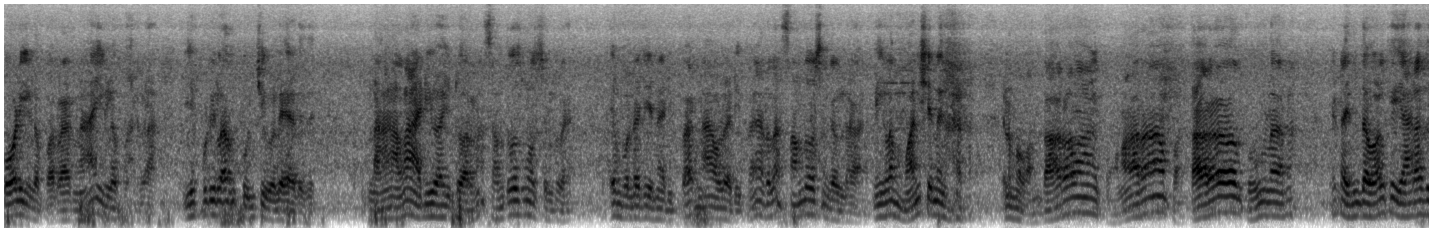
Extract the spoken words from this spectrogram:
கோழிகளை பாடுறா நாய்களை பாடுறா. எப்படிலாம் கொஞ்சம் விளையாடுது? நான்லாம் அடி வாங்கிட்டு வரேன்னா சந்தோஷமாக சொல்கிறேன் என் பொண்டாட்டி என்ன அடிப்பா? நான் அவளை அடிப்பேன். அதெல்லாம் சந்தோஷங்கள்டா நீங்களாம் மனுஷனுங்க நம்ம வந்தாராம் போனாராம் பத்தாராம் தூங்கினாராம் ஏட்டா இந்த வாழ்க்கை யாராவது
